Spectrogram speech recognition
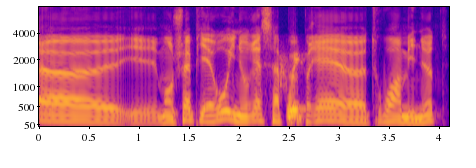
euh, mon cher Pierrot, il nous reste à peu près euh, trois minutes.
